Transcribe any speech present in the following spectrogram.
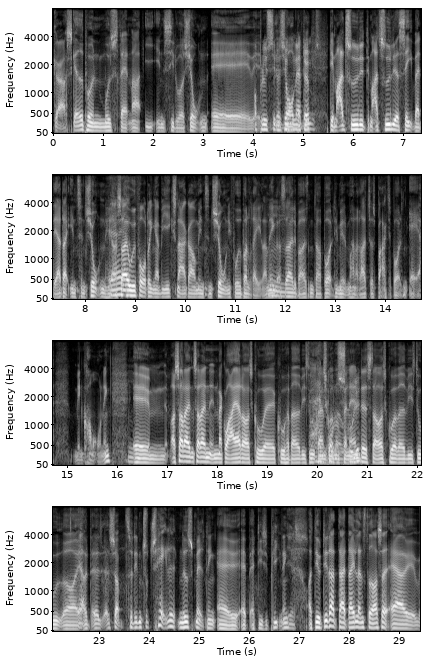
gøre skade på en modstander i en situation. Øh, og plus situationen er dømt. Det, det er meget tydeligt, det er meget tydeligt at se, hvad det er, der er intentionen her. Ja, og så er udfordringen, at vi ikke snakker om intention i fodboldreglerne, mm. ikke? og så er det bare sådan, der er bold imellem, han har ret til at sparke til bolden. Ja, ja, men kom on, ikke? Mm. Øhm, og så er der, en, så er der en, en Maguire, der også kunne, uh, kunne have været vist ud. Ja, der er en Bruno Fernandes, der også kunne have været vist ud. Og, ja. og, og, så, så det er den totale nedsmeltning af, af, af disciplin. Ikke? Yes. Og det er jo det, der, der, der et eller andet sted også er, øh,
